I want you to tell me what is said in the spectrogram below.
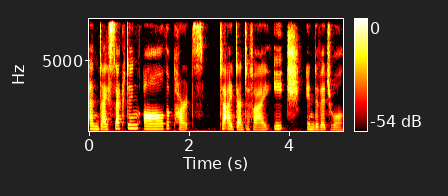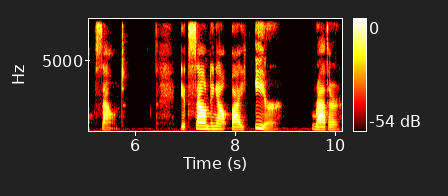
and dissecting all the parts to identify each individual sound. It's sounding out by ear rather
